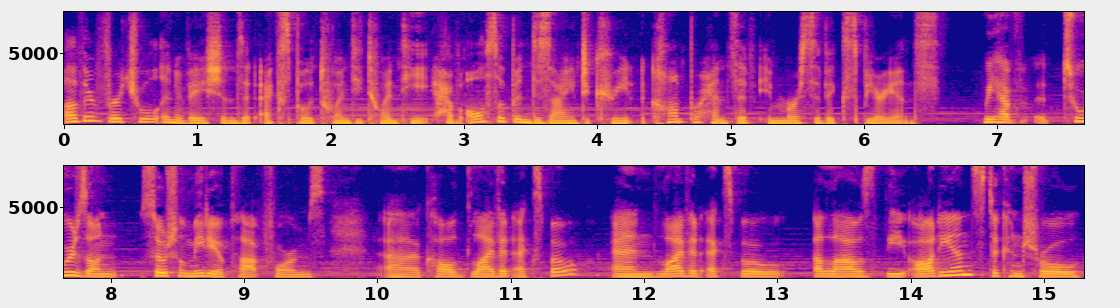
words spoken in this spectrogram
Other virtual innovations at Expo 2020 have also been designed to create a comprehensive immersive experience. We have tours on social media platforms uh, called Live at Expo, and Live at Expo allows the audience to control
